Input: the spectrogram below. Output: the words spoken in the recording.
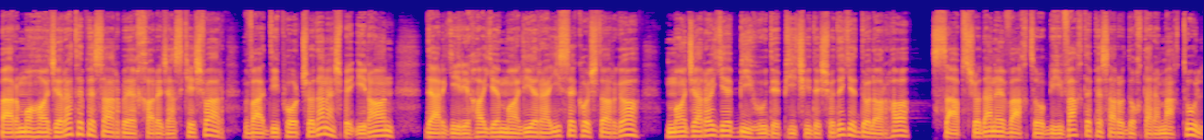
بر مهاجرت پسر به خارج از کشور و دیپورت شدنش به ایران، درگیری های مالی رئیس کشتارگاه، ماجرای بیهود پیچیده شده دلارها سبز شدن وقت و بی وقت پسر و دختر مقتول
